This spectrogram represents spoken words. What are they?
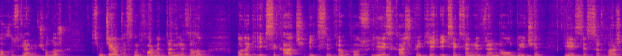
9 gelmiş olur. Şimdi C noktasının koordinatlarını yazalım. Buradaki x'i kaç? x'i 9. y'si kaç peki? x eksenin üzerinde olduğu için y'si 0.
